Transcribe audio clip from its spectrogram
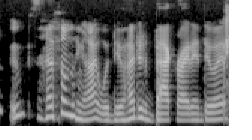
Oops. That's something I would do. I just back right into it.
